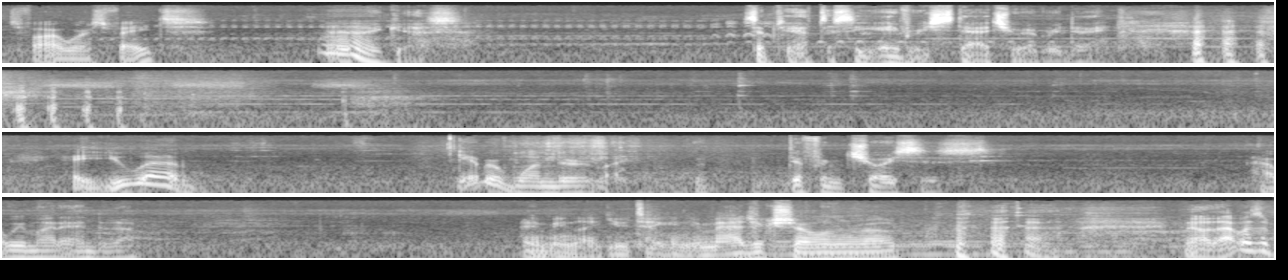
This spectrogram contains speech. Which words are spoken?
it's far worse fates. Yeah, I guess. Except you have to see Avery's statue every day. hey, you, uh, you ever wonder, like, with different choices, how we might have ended up? I mean, like you taking your magic show on the road? No, that was a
